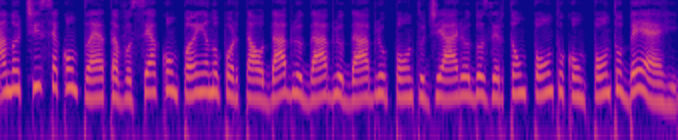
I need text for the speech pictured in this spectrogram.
A notícia completa você acompanha no portal www.diariodosertão.com.br.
